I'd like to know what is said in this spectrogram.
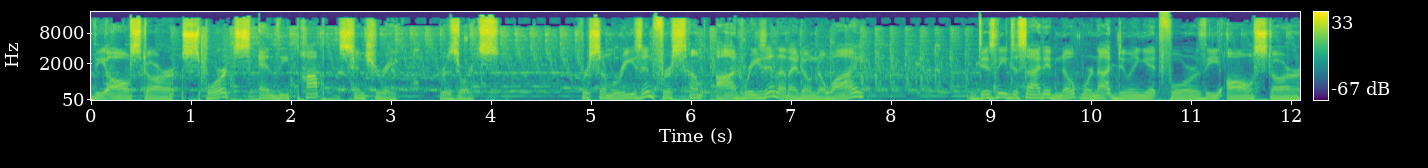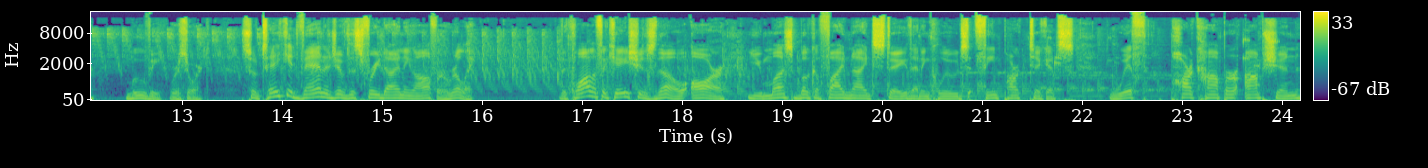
the All Star Sports, and the Pop Century resorts. For some reason, for some odd reason, and I don't know why, Disney decided, nope, we're not doing it for the All Star Movie Resort. So take advantage of this free dining offer, really. The qualifications, though, are you must book a five night stay that includes theme park tickets with park hopper option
